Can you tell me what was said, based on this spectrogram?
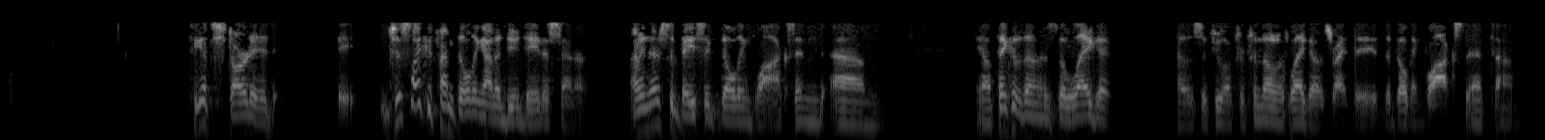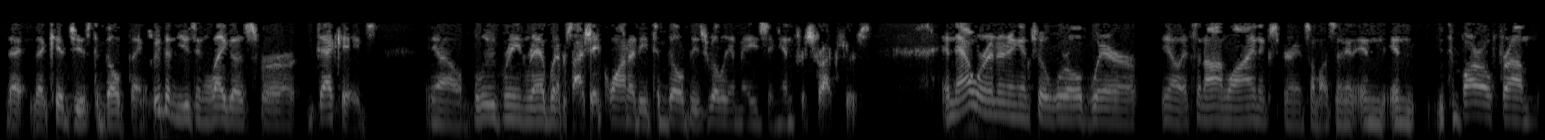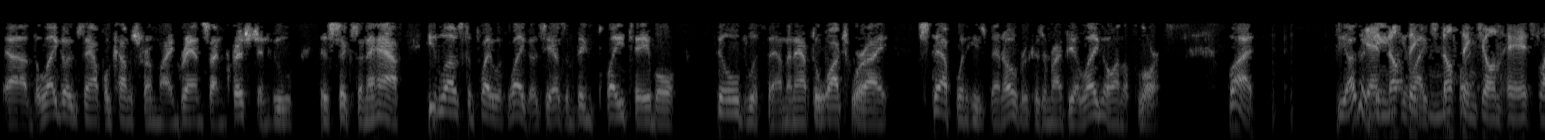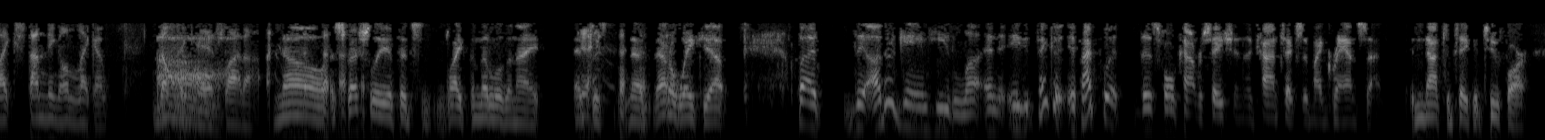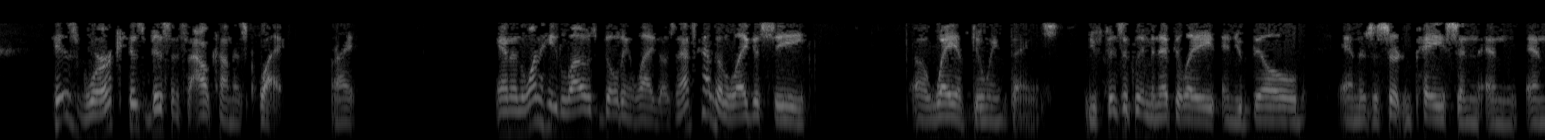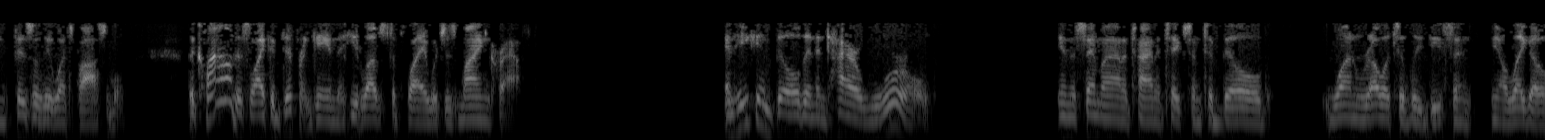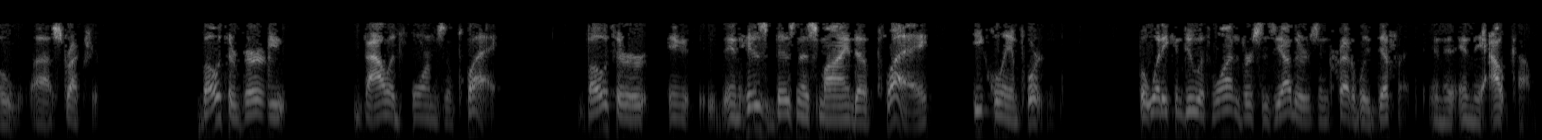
to get started, just like if I'm building out a new data center, I mean, there's some basic building blocks, and um, you know, think of them as the Legos, if you will, if you're familiar with Legos, right? The the building blocks that um, that, that kids use to build things. We've been using Legos for decades, you know, blue, green, red, whatever size, shape, quantity to build these really amazing infrastructures. And now we're entering into a world where you know it's an online experience almost. And, and, and to borrow from uh, the Lego example comes from my grandson Christian, who is six and a half. He loves to play with Legos. He has a big play table filled with them, and I have to watch where I step when he's bent over because there might be a Lego on the floor. But the other yeah, nothing, nothing John hates like standing on Lego. Nothing oh, that. no, especially if it's like the middle of the night. It yeah. just that, that'll wake you up. But the other game he loved, and think if I put this whole conversation in the context of my grandson, not to take it too far, his work, his business outcome is play, right? And in the one he loves building Legos, and that's kind of the legacy uh, way of doing things. You physically manipulate and you build, and there's a certain pace and and and physically what's possible. The cloud is like a different game that he loves to play, which is Minecraft. And he can build an entire world in the same amount of time it takes him to build one relatively decent, you know, Lego uh, structure. Both are very valid forms of play. Both are, in, in his business mind of play, equally important. But what he can do with one versus the other is incredibly different in the, in the outcome.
